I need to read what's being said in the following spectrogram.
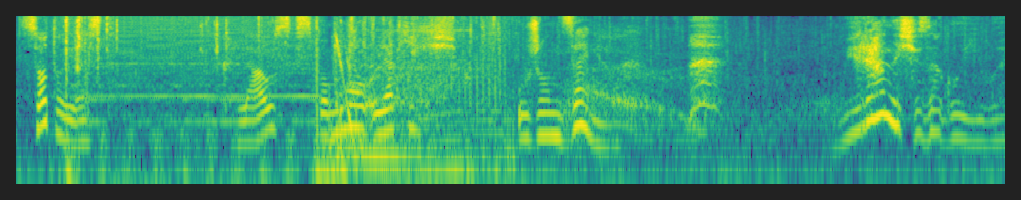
Co to jest? Klaus wspominał o jakichś urządzeniach. Moje rany się zagoiły.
